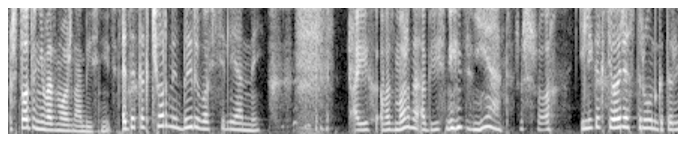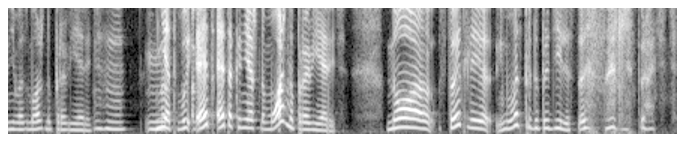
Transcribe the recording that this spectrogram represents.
Что-то невозможно объяснить. Это как черные дыры во Вселенной. А их возможно объяснить? Нет. Хорошо. Или как теория струн, которую невозможно проверить. Нет, вы это, это, конечно, можно проверить, но стоит ли, мы вас предупредили, стоит, стоит ли тратить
